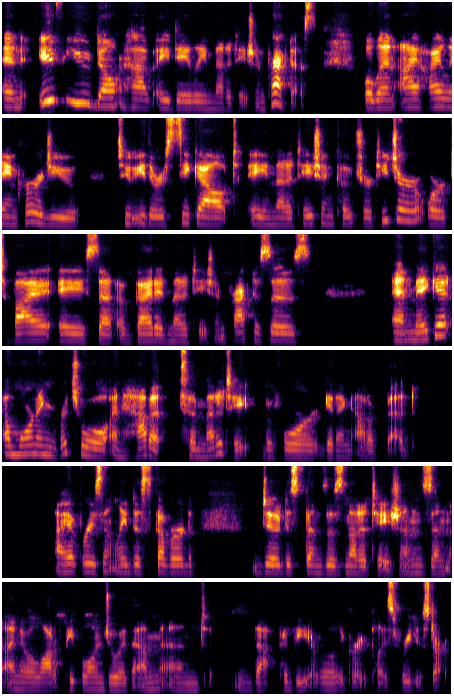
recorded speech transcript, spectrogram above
And if you don't have a daily meditation practice, well, then I highly encourage you to either seek out a meditation coach or teacher or to buy a set of guided meditation practices and make it a morning ritual and habit to meditate before getting out of bed. I have recently discovered Joe Dispenza's meditations, and I know a lot of people enjoy them, and that could be a really great place for you to start.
